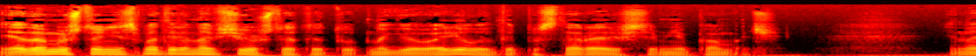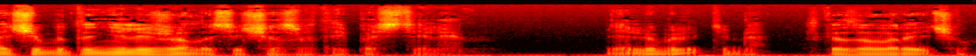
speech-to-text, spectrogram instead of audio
Я думаю, что, несмотря на все, что ты тут наговорил, ты постараешься мне помочь. Иначе бы ты не лежала сейчас в этой постели. — Я люблю тебя, — сказала Рэйчел.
